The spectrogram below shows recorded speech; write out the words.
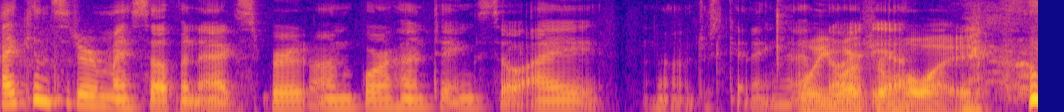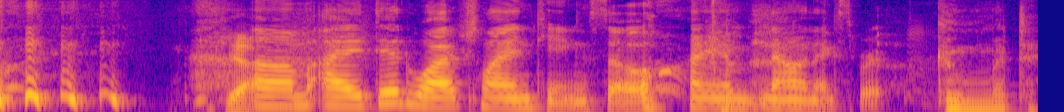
I consider myself an expert on boar hunting, so I no, I'm just kidding. Well, you no are idea. from Hawaii. yeah. Um, I did watch Lion King, so I am now an expert. Kumite,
